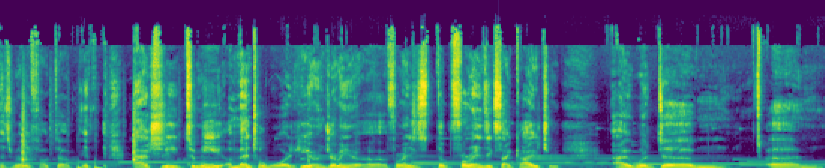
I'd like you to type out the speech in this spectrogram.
It's really fucked up. It actually, to me, a mental ward here in Germany, uh, forensic, the forensic psychiatry, I would um, um,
